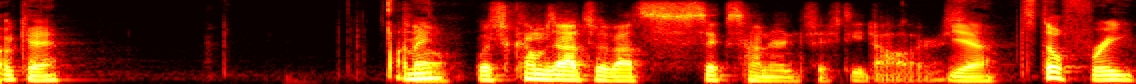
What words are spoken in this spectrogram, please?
Okay. I mean, so- which comes out to about $650. yeah, it's still free.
